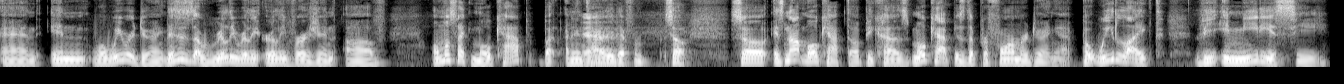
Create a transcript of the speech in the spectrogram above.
and in what we were doing, this is a really really early version of almost like mocap, but an entirely Yeah. different. So, so it's not mocap though, because mocap is the performer doing it. But we liked the immediacy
